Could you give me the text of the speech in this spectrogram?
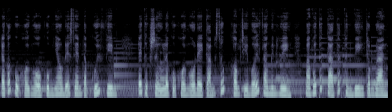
đã có cuộc hội ngộ cùng nhau để xem tập cuối phim. Đây thực sự là cuộc hội ngộ đầy cảm xúc không chỉ với Phan Minh Huyền mà với tất cả các thành viên trong đoàn.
